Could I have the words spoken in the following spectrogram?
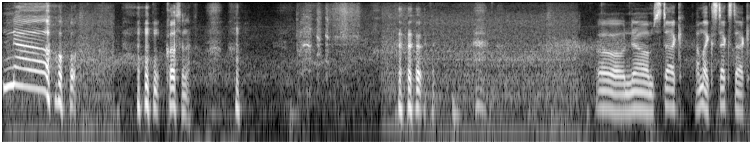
No. Close enough. oh no, I'm stuck. I'm like stuck stuck.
